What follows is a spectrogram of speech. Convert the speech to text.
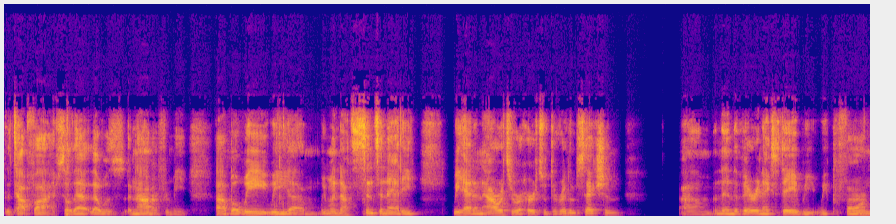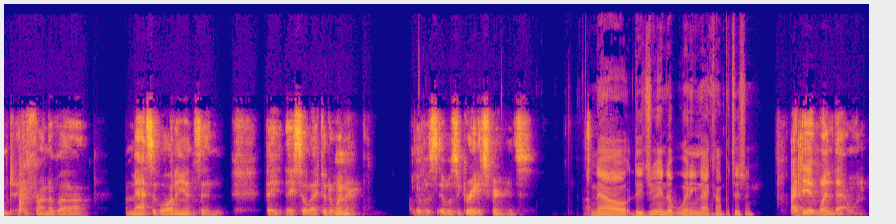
the top five. So that that was an honor for me. Uh, but we we um, we went down to Cincinnati. We had an hour to rehearse with the rhythm section. Um, and then the very next day, we we performed in front of a, a, massive audience, and they they selected a winner. It was it was a great experience. Now, did you end up winning that competition? I did win that one.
